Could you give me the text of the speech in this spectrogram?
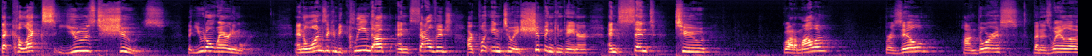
that collects used shoes that you don't wear anymore. And the ones that can be cleaned up and salvaged are put into a shipping container and sent to Guatemala, Brazil, Honduras, Venezuela,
